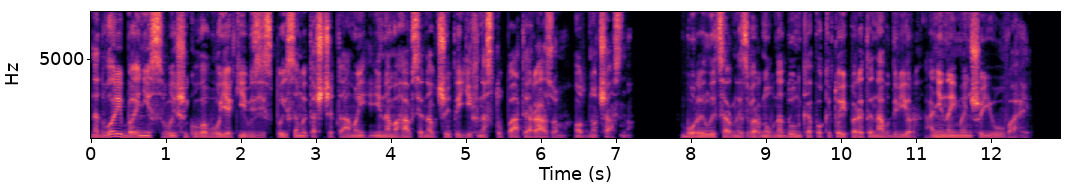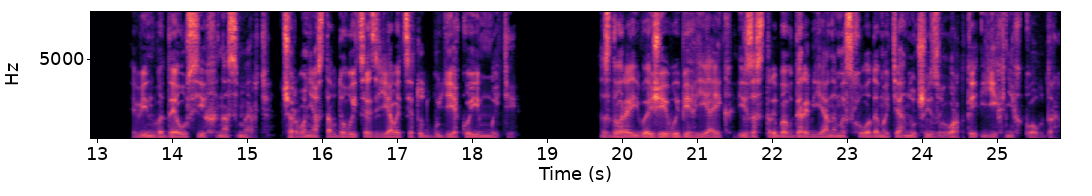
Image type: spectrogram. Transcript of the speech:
На дворі Беніс вишикував вояків зі списами та щитами і намагався навчити їх наступати разом одночасно. Бурий лицар не звернув на дунка, поки той перетинав двір, ані найменшої уваги. Він веде усіх на смерть, червоняста вдовиця з'явиться тут будь-якої миті. З дверей вежі вибіг яйк і застрибав дерев'яними сходами, тягнучи з гортки їхніх ковдр.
